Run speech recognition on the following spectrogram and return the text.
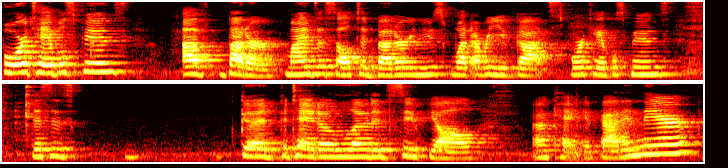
four tablespoons of butter. Mine's a salted butter. Use whatever you've got, four tablespoons. This is good potato loaded soup, y'all. Okay, get that in there.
